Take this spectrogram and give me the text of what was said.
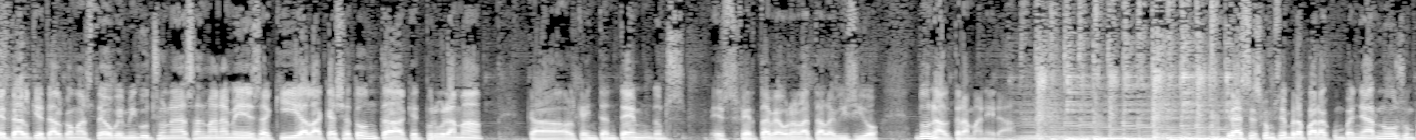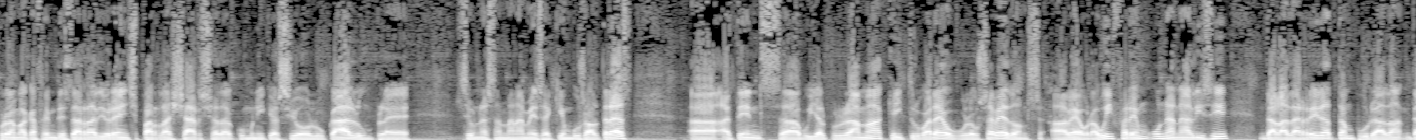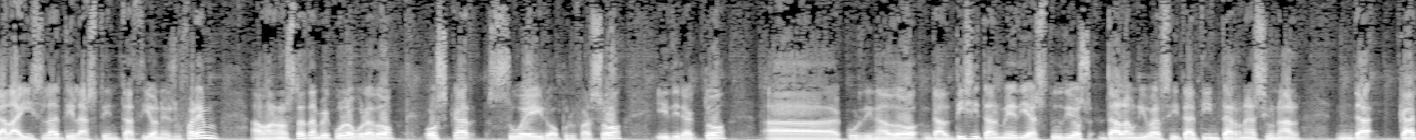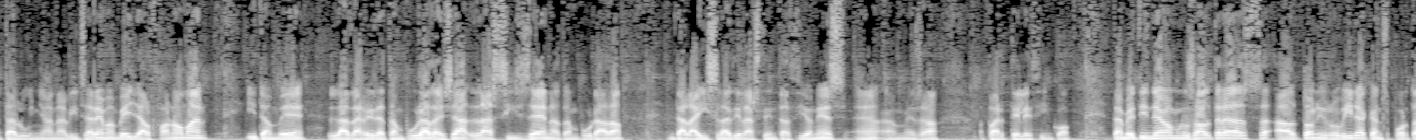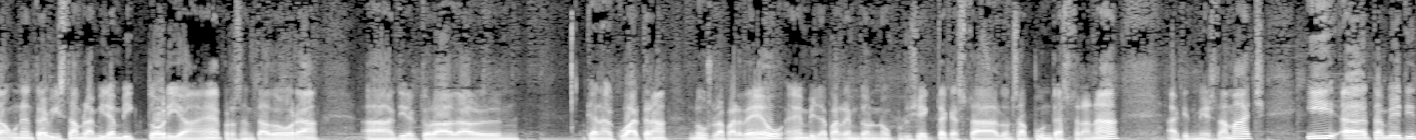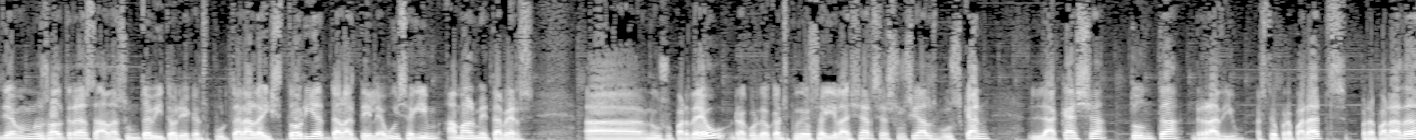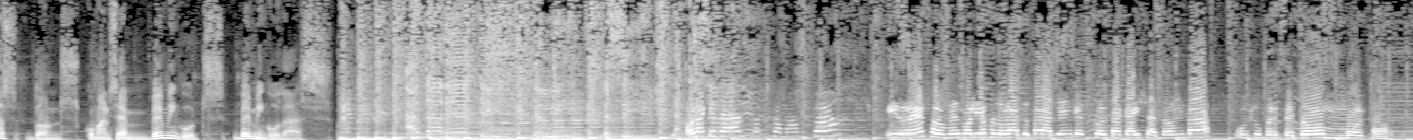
Què tal, què tal, com esteu? Benvinguts una setmana més aquí a la Caixa Tonta, aquest programa que el que intentem doncs, és fer-te veure la televisió d'una altra manera. Gràcies, com sempre, per acompanyar-nos. Un programa que fem des de Ràdio Orenys per la xarxa de comunicació local. Un ple ser una setmana més aquí amb vosaltres. Uh, atents uh, avui al programa. Què hi trobareu? Voleu saber? Doncs, a veure, avui farem una anàlisi de la darrera temporada de la Isla de les Tentaciones. Ho farem amb el nostre també col·laborador Òscar Sueiro, professor i director eh, coordinador del Digital Media Studios de la Universitat Internacional de Catalunya. Analitzarem amb ell el fenomen i també la darrera temporada, ja la sisena temporada de la Isla de les Tentaciones, eh, a més a per Telecinco. També tindrem amb nosaltres el Toni Rovira, que ens porta una entrevista amb la Miriam Victòria, eh, presentadora, eh, directora del Canal 4, no us la perdeu, eh? amb ella parlem d'un nou projecte que està doncs, a punt d'estrenar aquest mes de maig, i eh, també tindrem amb nosaltres a Vitoria, que ens portarà la història de la tele. Avui seguim amb el metavers. Eh, no us ho perdeu, recordeu que ens podeu seguir a les xarxes socials buscant la Caixa Tonta Ràdio. Esteu preparats? Preparades? Doncs comencem. Benvinguts, benvingudes. Hola, què tal? Soc Samantha. I res, només volia saludar a tota la gent que escolta Caixa Tonta. Un superpetó molt fort.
